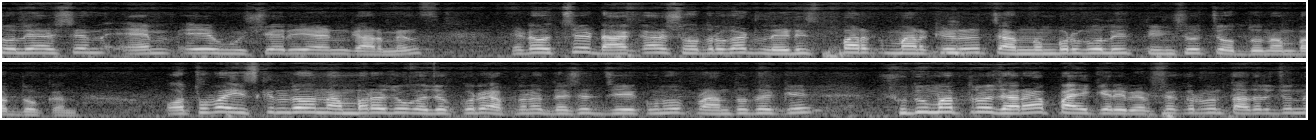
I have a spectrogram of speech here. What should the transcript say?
চলে আসেন M A hosiery and garments এটা হচ্ছে ঢাকা সদরঘাট লেডিস পার্ক মার্কেটের চার নম্বর গলি, তিনশো চোদ্দ নম্বর দোকান। অথবা স্ক্রিনে দেওয়া নাম্বারে যোগাযোগ করে আপনারা দেশের যে কোনো প্রান্ত থেকে শুধুমাত্র যারা পাইকারি ব্যবসা করবেন, তাদের জন্য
